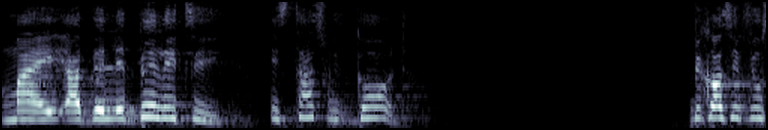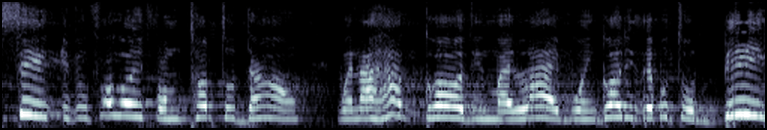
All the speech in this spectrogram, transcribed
my availability, it starts with God. Because if you see it, if you follow it from top to down, when I have God in my life, when God is able to be,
